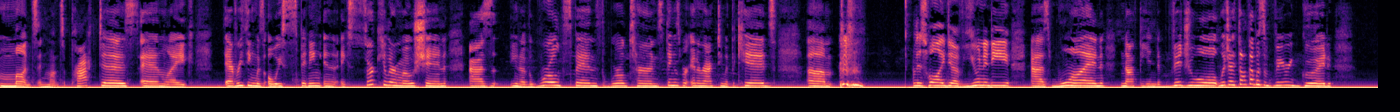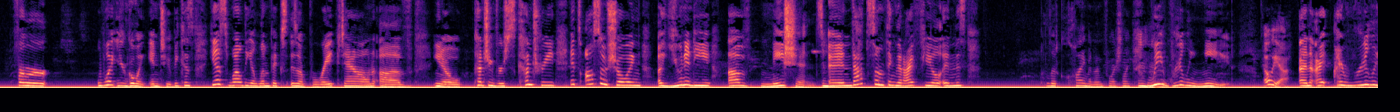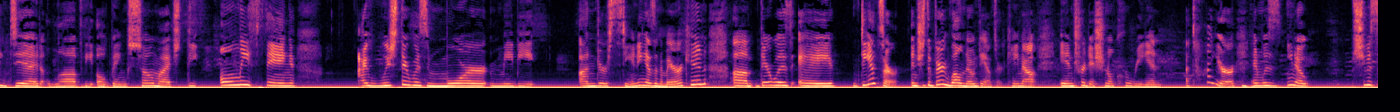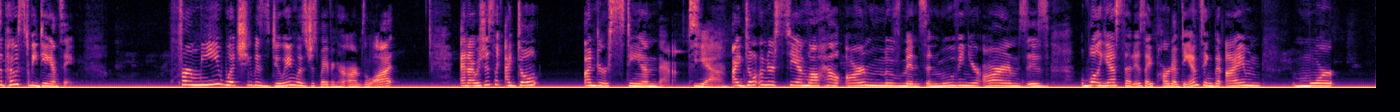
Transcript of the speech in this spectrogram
months and months of practice and like everything was always spinning in a circular motion as you know the world spins the world turns things were interacting with the kids. Um this whole idea of unity as one not the individual which i thought that was very good for what you're going into. Because yes while the olympics is a breakdown of you know country versus country it's also showing a unity of nations. Mm-hmm. And that's something that i feel in this political climate unfortunately mm-hmm. we really need. Oh yeah, and I, I really did love the opening so much. The only thing I wish there was more maybe understanding as an American. Um, there was a dancer, and she's a very well known dancer, came out in traditional Korean attire and was, you know, she was supposed to be dancing. For me, what she was doing was just waving her arms a lot. And I was just like, I don't understand that. yeah. I don't understand well how arm movements and moving your arms is well yes that is a part of dancing but I'm more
